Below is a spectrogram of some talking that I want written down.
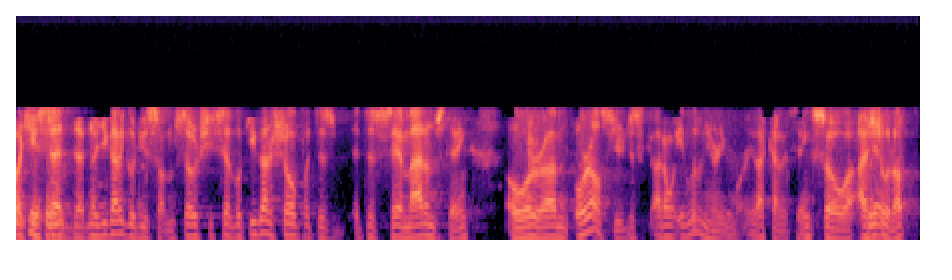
but she said, uh, "No, you got to go do something." So she said, "Look, you got to show up at this at this Sam Adams thing, or um, or else you just I don't want you living here anymore." That kind of thing. So uh, I Yeah. showed up.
